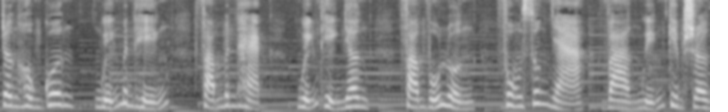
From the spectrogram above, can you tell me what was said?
Trần Hồng Quân, Nguyễn Minh Hiển, Phạm Minh Hạc, Nguyễn Thiện Nhân, Phạm Vũ Luận, Phùng Xuân Nhạ và Nguyễn Kim Sơn.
